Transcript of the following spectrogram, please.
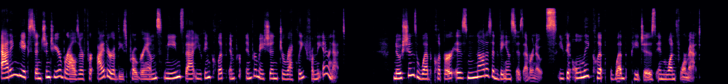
Adding the extension to your browser for either of these programs means that you can clip imp- information directly from the internet. Notion's web clipper is not as advanced as Evernote's. You can only clip web pages in one format,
